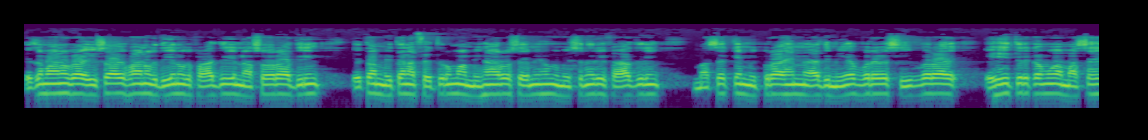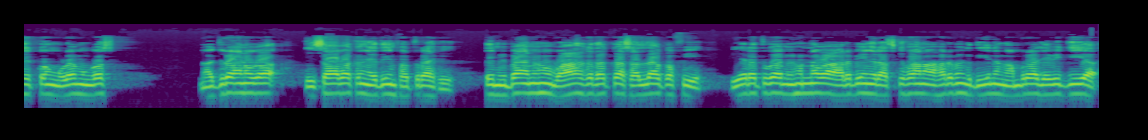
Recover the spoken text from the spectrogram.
එසමානුගා ඊසාෆානුගේ දීනුගේ ෆාදීන් නසෝරා දීන් එතම් මෙතන ෆෙතුරුම මිහාරෝ සෙමිහුගේ මිෂනරි ෆාදිරින් මසකෙම් ඉබ්‍රාහිම් আদি මියවරව සීවරයි එහිතර කමුවා මසහෙක්කොන් උලමුගොස් නජරානුගා ඉසාබකන් එදීන් පතුරාපි එමිබා මෙහුම් වාහක දක්වා සල්ලා කොෆිය. ියරතුගා මිහුන්නවා අරබියෙන් රස්කිපාන අහරබෙන් දීනන් අම්රා ජෙවිජියා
